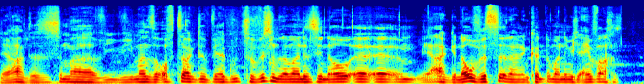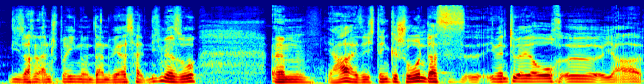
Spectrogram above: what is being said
Ja, das ist immer, wie, wie man so oft sagt, wäre gut zu wissen, wenn man es genau, äh, ähm, ja, genau wüsste. Dann könnte man nämlich einfach die Sachen ansprechen und dann wäre es halt nicht mehr so. Ähm, ja, also ich denke schon, dass äh, eventuell auch äh, ja,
